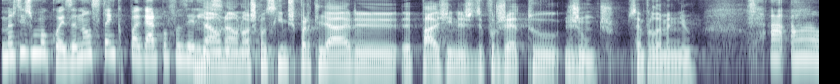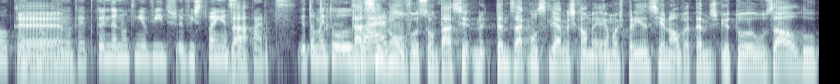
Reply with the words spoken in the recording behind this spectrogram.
mas diz-me uma coisa, não se tem que pagar para fazer não, isso? Não, não, nós conseguimos partilhar uh, páginas de projeto juntos, sem problema nenhum. Ah, ah ok, uh, ok, ok. Porque eu ainda não tinha visto, visto bem essa dá. parte. Eu também estou a usar. Está a ser novo, ouçam, está a ser, estamos a aconselhar, mas calma, é uma experiência nova. Estamos, eu estou a usá-lo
